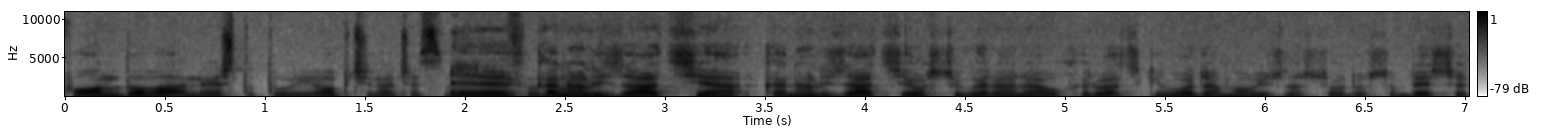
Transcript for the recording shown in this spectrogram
fondova, nešto tu i općina će se... E, kanalizacija, kanalizacija je osigurana u Hrvatskim vodama u iznosu od 80%,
